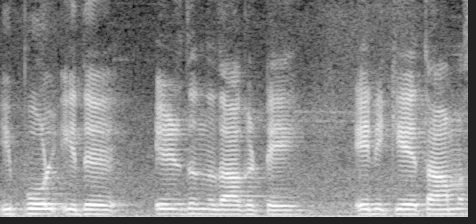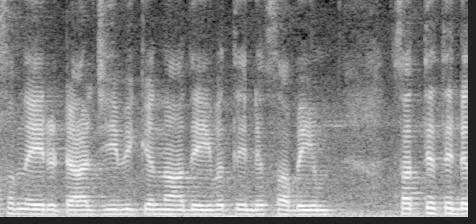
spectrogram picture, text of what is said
ഇപ്പോൾ ഇത് എഴുതുന്നതാകട്ടെ എനിക്ക് താമസം നേരിട്ടാൽ ജീവിക്കുന്ന ദൈവത്തിന്റെ സഭയും സത്യത്തിന്റെ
